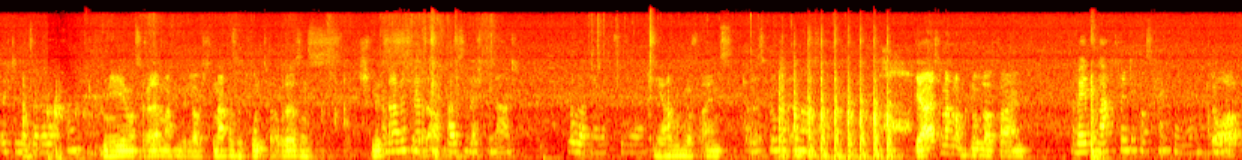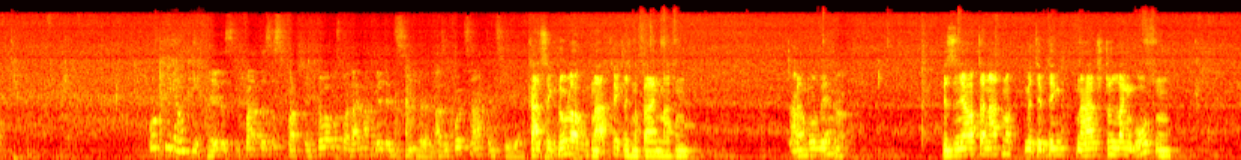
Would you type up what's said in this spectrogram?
Soll ich die Mozzarella auch haben? Nee, Mozzarella machen wir, glaube ich, nachher so drunter, oder? Sonst schmilzt. Aber da müssen wir jetzt aufpassen, der Spinat. Blubbert nämlich zu sehr. Ja, machen wir auf 1. Aber das blubbert immer. Ja, ich mache noch Knoblauch rein. Aber jetzt nachträglich brauchst du kein Knoblauch mehr. Ja. Okidoki. Nee, das, ist Quatsch, das ist Quatsch. Den Knoblauch muss man reinmachen mit den Zwiebeln. Also kurz nach den Zwiebeln. Kannst den Knoblauch auch nachträglich noch reinmachen. Kein Problem. Wir sind ja auch danach noch mit dem Ding eine halbe Stunde lang im Ofen.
